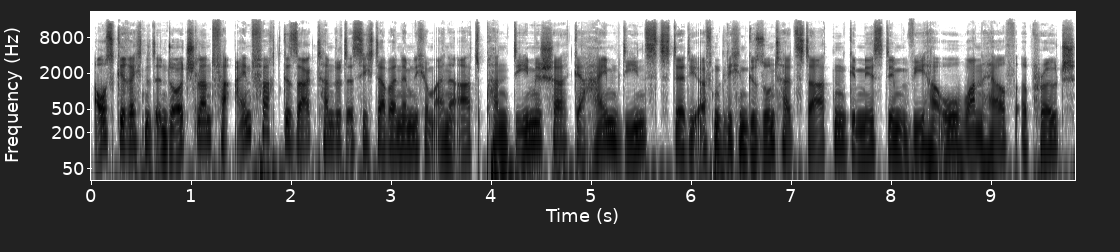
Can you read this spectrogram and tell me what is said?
Ausgerechnet in Deutschland, vereinfacht gesagt, handelt es sich dabei nämlich um eine Art pandemischer Geheimdienst, der die öffentlichen Gesundheitsdaten gemäß dem WHO One Health Approach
